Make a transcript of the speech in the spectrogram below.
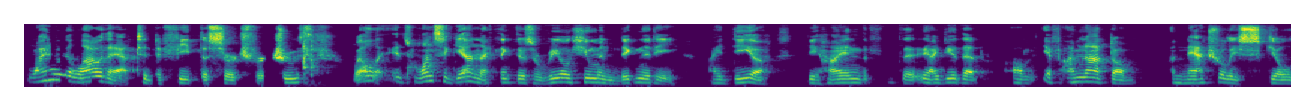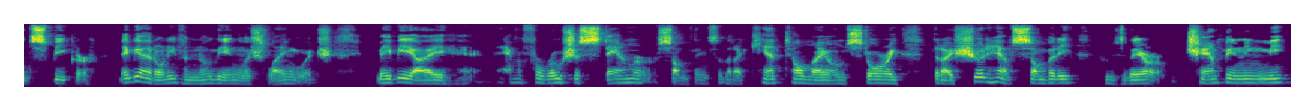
Why do we allow that to defeat the search for truth? Well, it's once again, I think there's a real human dignity idea behind the, the idea that um, if I'm not a, a naturally skilled speaker, maybe I don't even know the English language, maybe I have a ferocious stammer or something so that I can't tell my own story, that I should have somebody who's there championing me,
